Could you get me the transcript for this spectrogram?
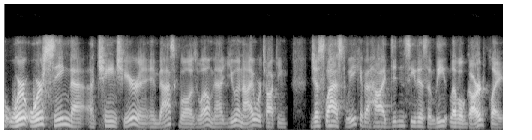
we're we're seeing that a change here in, in, basketball as well, Matt. You and I were talking just last week about how I didn't see this elite level guard play.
